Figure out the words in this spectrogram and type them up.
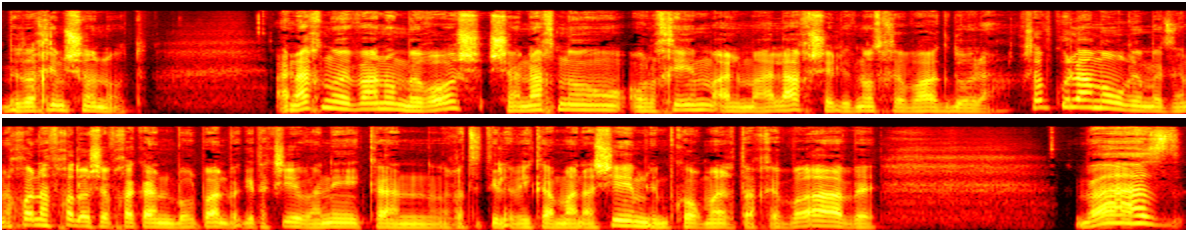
בדרכים שונות. אנחנו הבנו מראש שאנחנו הולכים על מהלך של לבנות חברה גדולה. עכשיו כולם אומרים את זה, נכון? אף אחד לא יושב לך כאן באולפן ויגיד, תקשיב, אני כאן רציתי להביא כמה אנשים, למכור מהר את החברה, ו... ואז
